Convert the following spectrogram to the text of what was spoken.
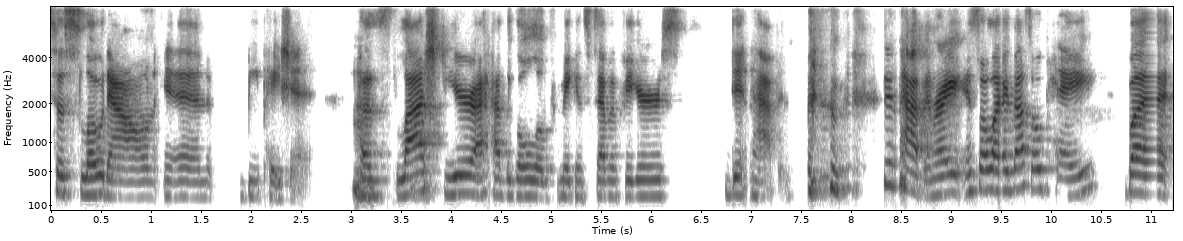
to slow down and be patient. Mm. because mm-hmm. last year I had the goal of making seven figures. Didn't happen. Didn't happen, right? And so like that's okay. But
